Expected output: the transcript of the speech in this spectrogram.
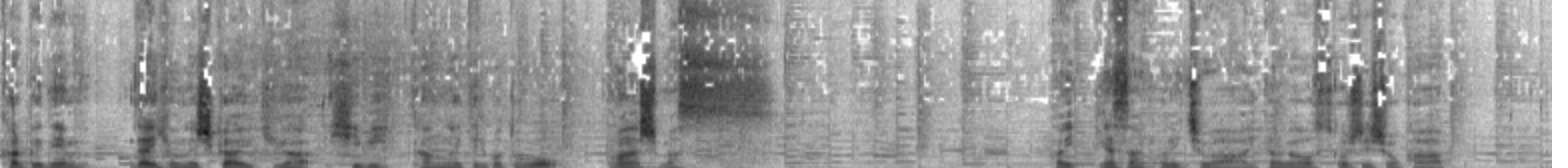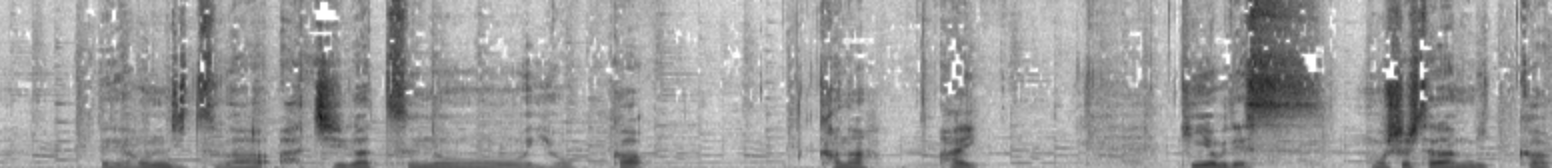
カルペディエム代表の石川由紀が日々考えていることをお話します。はい皆さんこんにちは。いかがお過ごしでしょうか、えー、本日は8月の4日。かな？はい。金曜日です。もしかしたら3日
